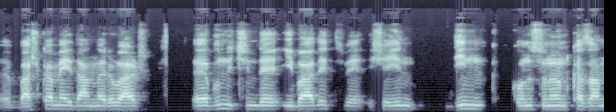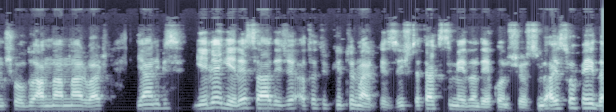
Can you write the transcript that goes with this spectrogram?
e, başka meydanları var. E, bunun içinde ibadet ve şeyin din konusunun kazanmış olduğu anlamlar var. Yani biz gele gele sadece Atatürk Kültür Merkezi, işte Taksim Meydanı diye konuşuyoruz. Şimdi Ayasofya'yı da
